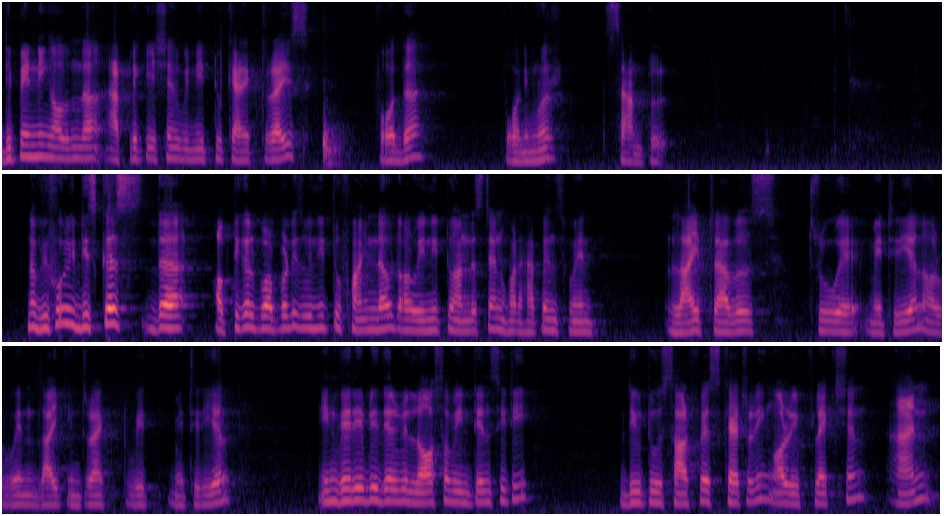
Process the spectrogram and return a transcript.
depending on the application we need to characterize for the polymer sample. Now, before we discuss the optical properties, we need to find out or we need to understand what happens when light travels through a material or when light interact with material. Invariably, there will be loss of intensity due to surface scattering or reflection and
